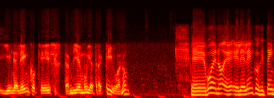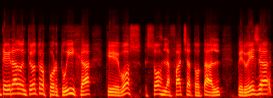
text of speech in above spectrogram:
y el elenco que es también muy atractivo, ¿no? Eh, bueno, eh, el elenco que está integrado, entre otros, por tu hija, que vos sos la facha total, pero ella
